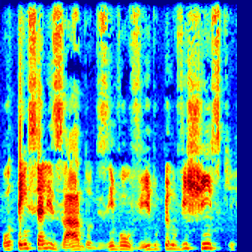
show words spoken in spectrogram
potencializado, desenvolvido pelo Vyshensky,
